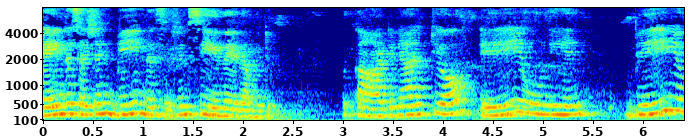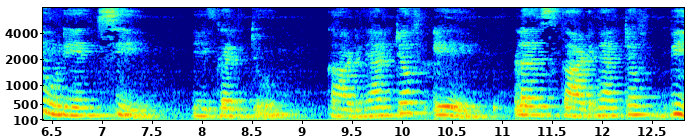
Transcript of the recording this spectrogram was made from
A intersection B intersection C എന്ന് എഴുതാൻ പറ്റും. Cardinality of A union B union C equal to cardinality of A plus cardinality of B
